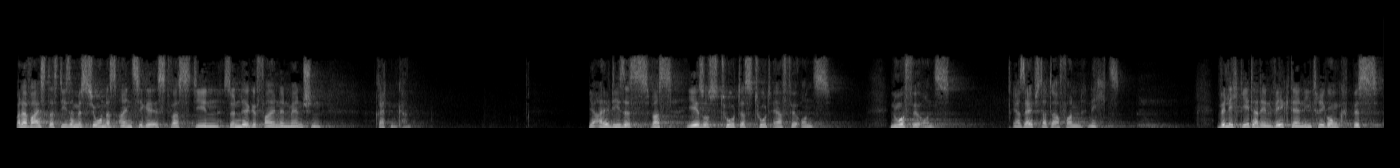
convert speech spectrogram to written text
weil er weiß, dass diese Mission das Einzige ist, was die in Sünde gefallenen Menschen retten kann. Ja, all dieses, was Jesus tut, das tut er für uns, nur für uns. Er selbst hat davon nichts. Willig geht er den Weg der Erniedrigung bis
